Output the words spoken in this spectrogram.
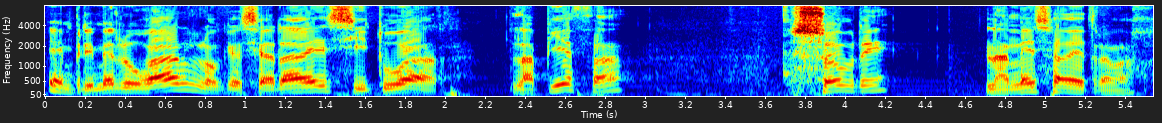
En primer lugar lo que se hará es situar la pieza sobre la mesa de trabajo.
